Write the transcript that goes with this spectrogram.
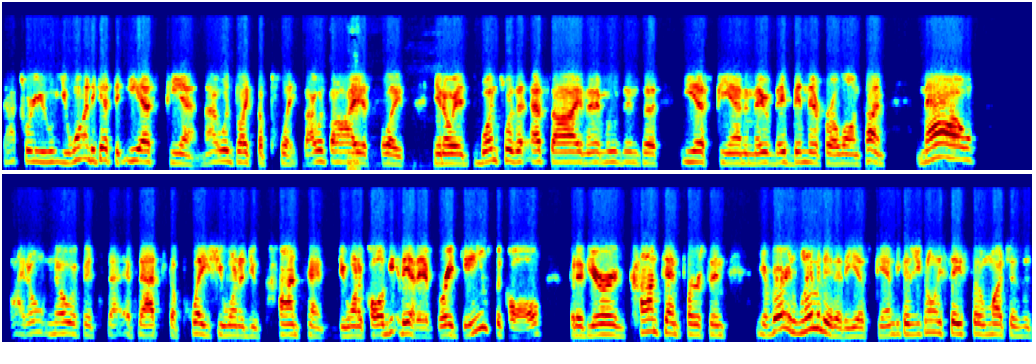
That's where you you wanted to get to ESPN. That was like the place. That was the highest place. You know, it once was at SI, and then it moved into ESPN, and they they've been there for a long time. Now. I don't know if it's that if that's the place you want to do content. Do you want to call? Yeah, they have great games to call, but if you're a content person, you're very limited at ESPN because you can only say so much as a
